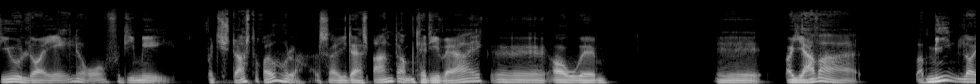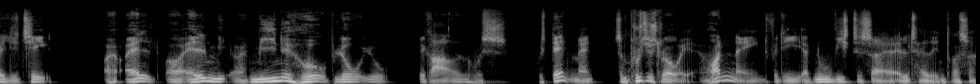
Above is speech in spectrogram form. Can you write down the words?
de er jo lojale over for de, med, for de største røvhuller, altså i deres barndom kan de være, ikke? Øh, og, øh, øh, og jeg var, var min loyalitet og, alt, og alle og mine håb lå jo begravet hos, hos den mand, som pludselig slår hånden af en, fordi at nu viste det sig, at alt havde ændret sig.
